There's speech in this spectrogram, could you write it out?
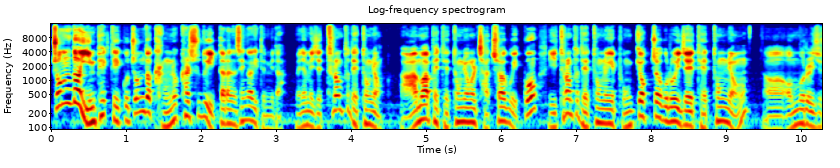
좀 더 임팩트 있고 좀 더 강력할 수도 있다라는 생각이 듭니다. 왜냐면 이제 트럼프 대통령, 암호화폐 대통령을 자처하고 있고 이 트럼프 대통령이 본격적으로 이제 대통령 어, 업무를 이제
